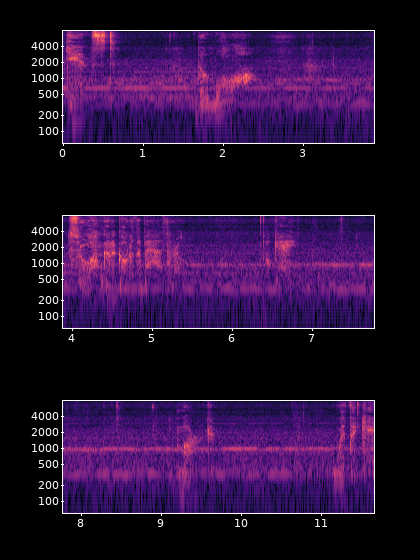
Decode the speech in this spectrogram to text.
against the law. So I'm gonna go to the bathroom. Okay? Mark. With the K.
